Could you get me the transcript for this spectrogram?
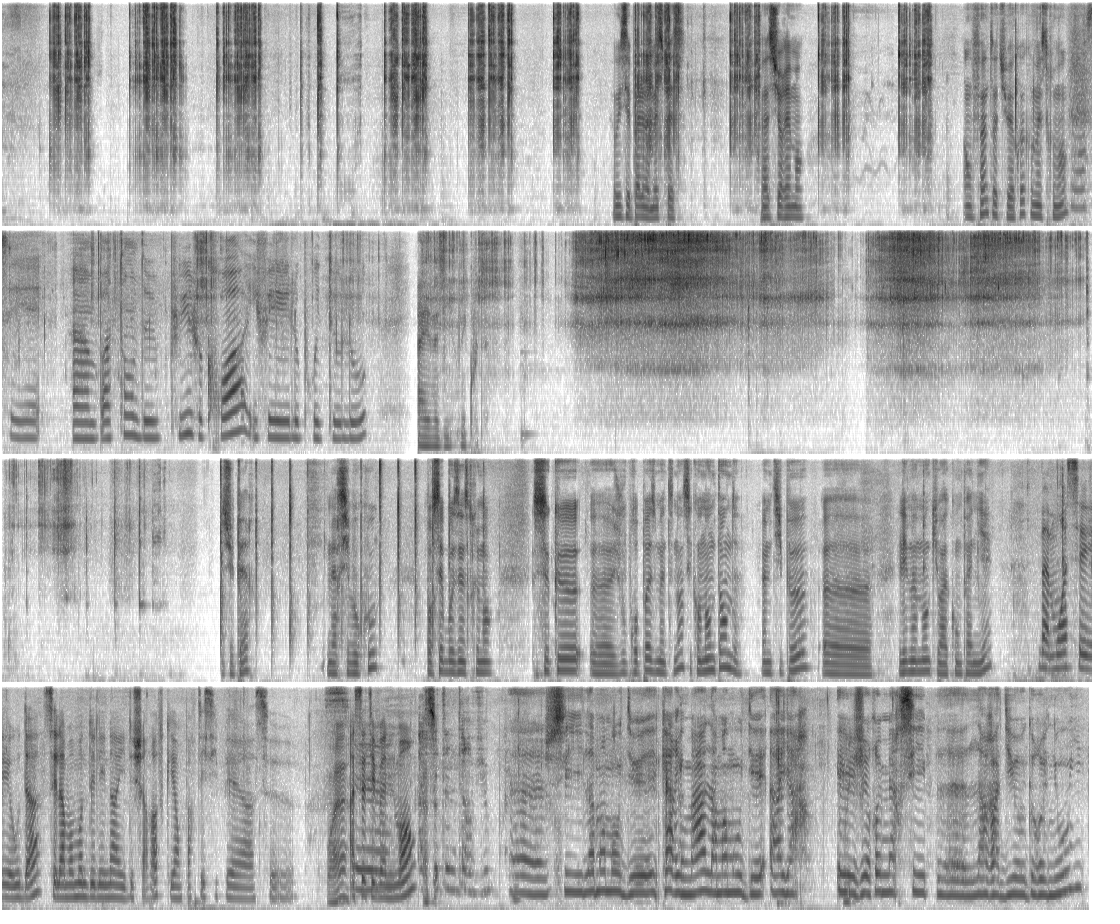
Oui, c'est pas la même espèce. Assurément. Enfin, toi, tu as quoi comme instrument? C'est un bâton de pluie, je crois. Il fait le bruit de l'eau. Allez, vas-y, on écoute. Super. Merci beaucoup pour ces beaux instruments. Ce que euh, je vous propose maintenant, c'est qu'on entende un petit peu euh, les mamans qui ont accompagné. Ben, moi, c'est Ouda, c'est la maman de Léna et de Sharaf qui ont participé à, ce, Ouais. à cet Euh, événement. À cette interview. Euh, je suis la maman de Karima, la maman de Aya. Et Oui. je remercie la radio Grenouille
